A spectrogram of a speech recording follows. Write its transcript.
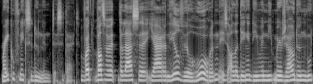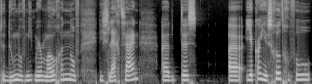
Maar ik hoef niks te doen in de tussentijd. Wat, wat we de laatste jaren heel veel horen, is alle dingen die we niet meer zouden moeten doen of niet meer mogen of die slecht zijn. Uh, dus uh, je kan je schuldgevoel,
